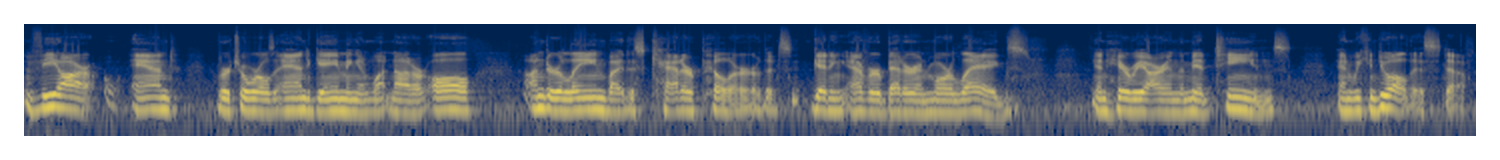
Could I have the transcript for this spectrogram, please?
VR and virtual worlds and gaming and whatnot are all underlain by this caterpillar that's getting ever better and more legs. And here we are in the mid teens, and we can do all this stuff.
